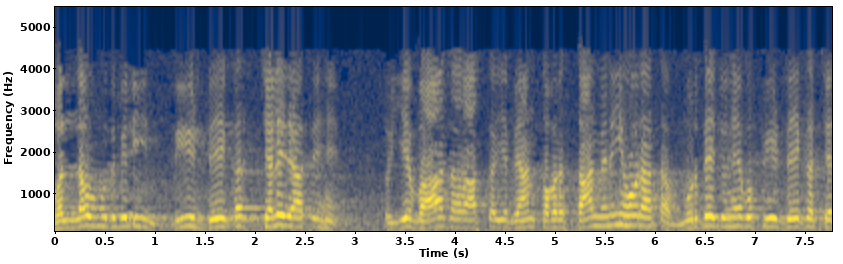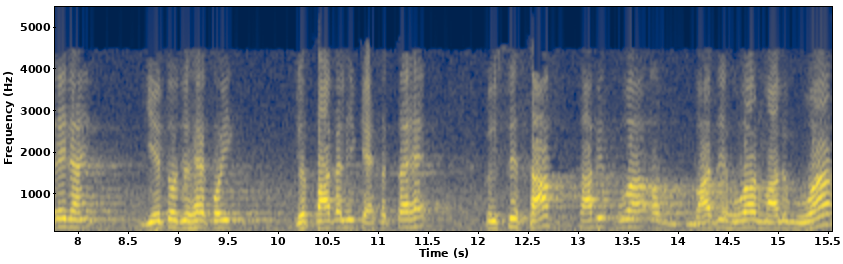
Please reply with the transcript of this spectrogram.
ولو مدبرین پیٹ دے کر چلے جاتے ہیں۔ تو یہ واض اور آپ کا یہ بیان قبرستان میں نہیں ہو رہا تھا۔ مردے جو ہے وہ پیٹ دے کر چلے جائیں۔ یہ تو جو ہے کوئی جو پاگل ہی کہہ سکتا ہے۔ تو اس سے صاف ثابت ہوا اور واضح ہوا اور معلوم ہوا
